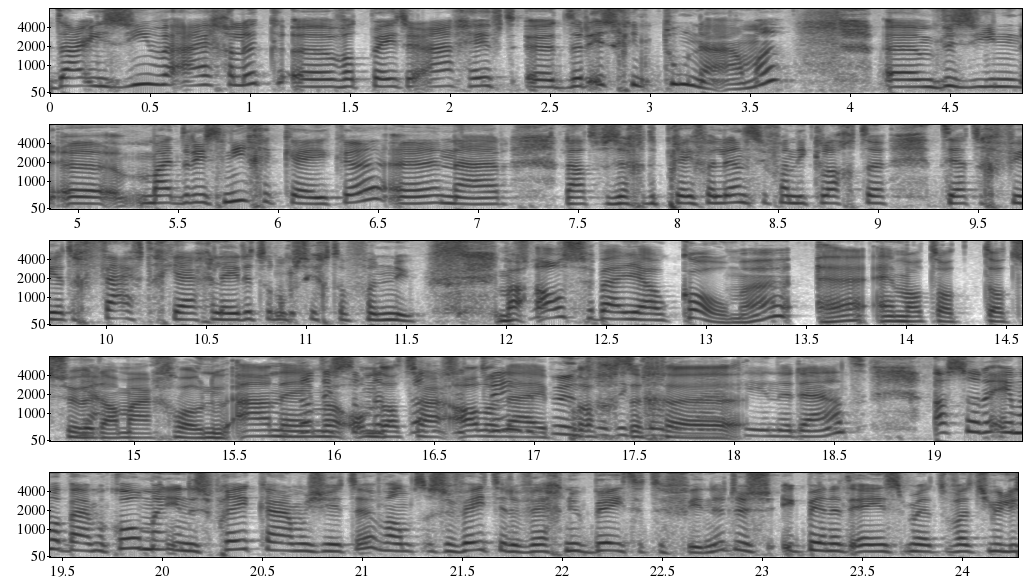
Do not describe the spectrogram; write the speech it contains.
daarin zien we eigenlijk, uh, wat Peter aangeeft, uh, er is geen toename. Ehm, we zien, maar er is niet gekeken naar, laten we zeggen, de prevalentie van die klachten 30, 40, 50 jaar geleden ten opzichte van nu. Maar dus als ze bij jou komen, hè, en wat dat, dat zullen we dan maar gewoon nu aannemen, omdat daar allerlei prachtige. Maken, inderdaad. Als ze er eenmaal bij me komen en in de spreekkamer zitten, want ze weten de weg nu beter te vinden. Dus ik ben het eens met wat jullie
